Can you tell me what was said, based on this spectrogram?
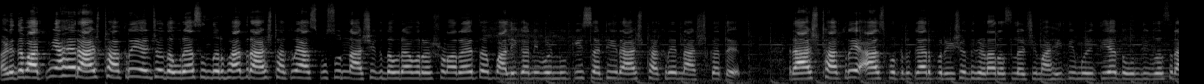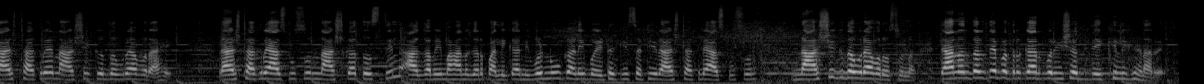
आणि तर बातमी आहे राज ठाकरे यांच्या दौऱ्यासंदर्भात. राज ठाकरे आजपासून नाशिक दौऱ्यावर असणार आहेत. पालिका निवडणुकीसाठी राज ठाकरे नाशकात आहेत. राज ठाकरे आज पत्रकार परिषद घेणार असल्याची माहिती मिळतीये. दोन दिवस राज ठाकरे नाशिक दौऱ्यावर आहेत. राज ठाकरे आजपासून नाशकात असतील. आगामी महानगरपालिका निवडणूक आणि बैठकीसाठी राज ठाकरे आजपासून नाशिक दौऱ्यावर असून त्यानंतर ते पत्रकार परिषद देखील घेणार आहेत.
